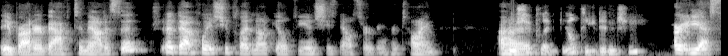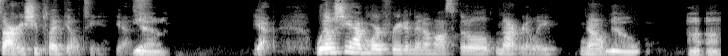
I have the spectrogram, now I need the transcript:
They brought her back to Madison. At that point, she pled not guilty and she's now serving her time. She Uh, pled guilty, didn't she? or yes, sorry, she pled guilty. Yes. Yeah. Yeah. Will she have more freedom in a hospital? Not really. No. No. Uh-uh.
